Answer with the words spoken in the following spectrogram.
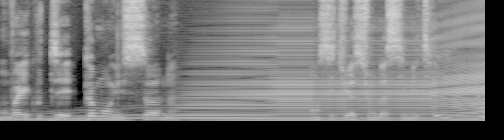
on va écouter comment il sonne en situation d'asymétrie.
